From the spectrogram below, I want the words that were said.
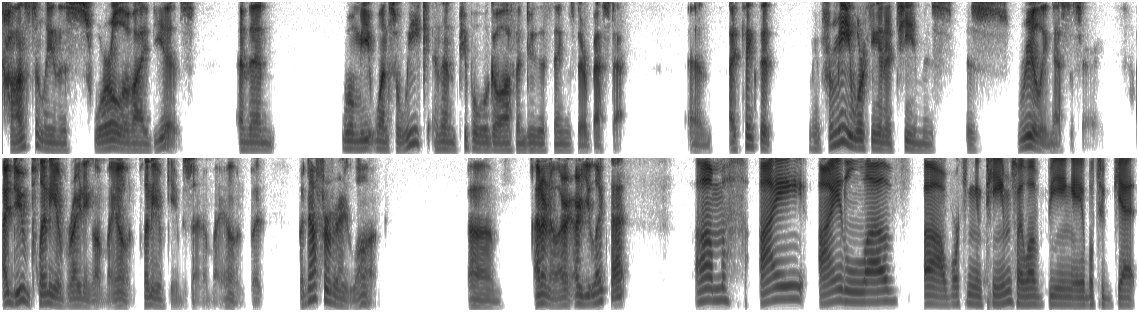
constantly in this swirl of ideas. And then we'll meet once a week, and then people will go off and do the things they're best at. And I think that I mean, for me, working in a team is is really necessary. I do plenty of writing on my own, plenty of game design on my own, but but not for very long. Um, I don't know. Are, are you like that? Um, I I love uh, working in teams. I love being able to get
